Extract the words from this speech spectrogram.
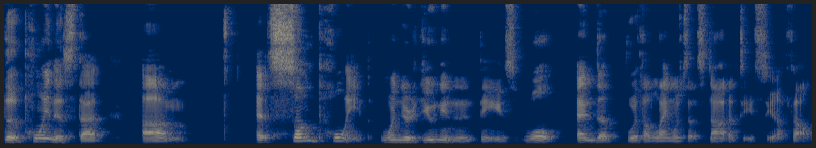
the point is that um, at some point when you're unioning these, we'll end up with a language that's not a DCFL.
